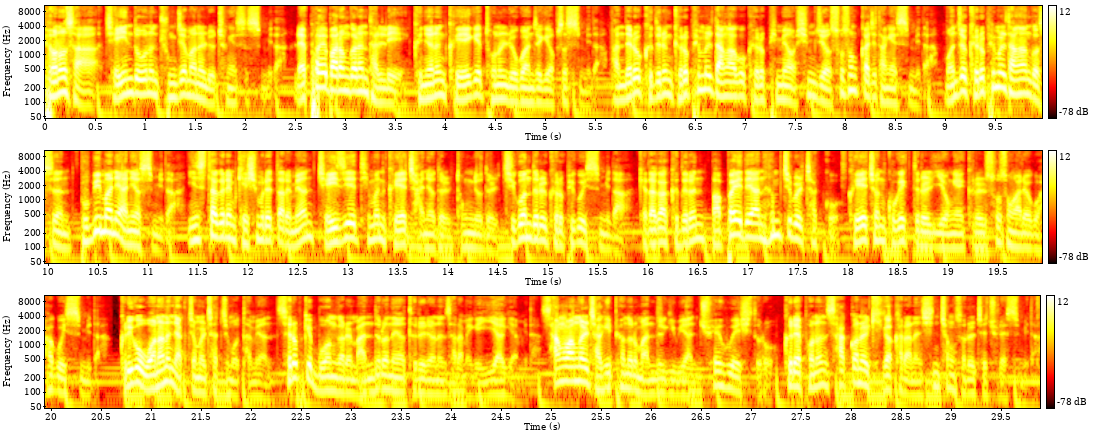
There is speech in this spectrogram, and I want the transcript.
변호사 제인도우는 중재만을 요청했었습니다. 래퍼의 발언과는 달리 그녀는 그에게 돈을 요구한 적이 없었습니다. 반대로 그들은 괴롭힘을 당하고 괴롭히며 심지어 소송까지 당했습니다. 먼저 괴롭힘을 당한 것은 부비만이 아니었습니다. 인스타그램 게시물에 따르면 제이지의 팀은 그의 자녀들, 동료들, 직원들을 괴롭히고 있습니다. 게다가 그들은 바빠에 대한 흠집을 찾고 그의 전 고객들을 이용해 그를 소송하려고 하고 있습니다. 그리고 원하는 약점을 찾지 못하면 새롭게 무언가를 만들어내어 들으려는 사람에게 이야기합니다. 상황을 자기 편으로 만들기 위한 최후의 시도로 그 래퍼는 사건을 기각하라는 신청서를 제출했습니다.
